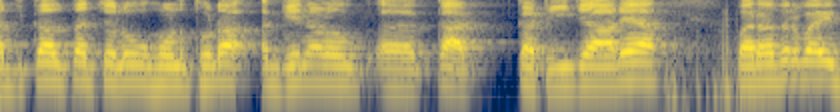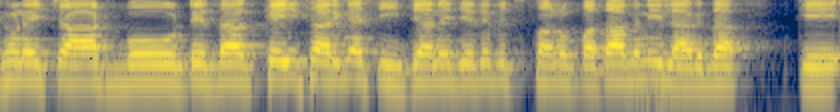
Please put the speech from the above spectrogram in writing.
ਅੱਜ ਕੱਲ ਤਾਂ ਚਲੋ ਹੁਣ ਥੋੜਾ ਅੱਗੇ ਨਾਲੋਂ ਅ, ਘਟ ਘਟੀ ਜਾ ਰਿਹਾ ਪਰ ਅਦਰਵਾਈਜ਼ ਹੁਣ ਇਹ ਚਾਰਟ ਬੋਰਡ ਇਹਦਾ ਕਈ ਸਾਰੀਆਂ ਚੀਜ਼ਾਂ ਨੇ ਜਿਹਦੇ ਵਿੱਚ ਤੁਹਾਨੂੰ ਪਤਾ ਵੀ ਨਹੀਂ ਲੱਗਦਾ ਕਿ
